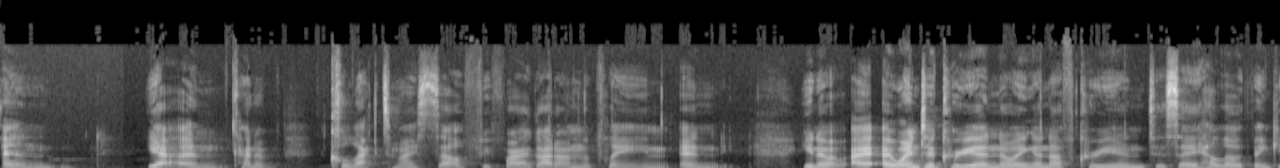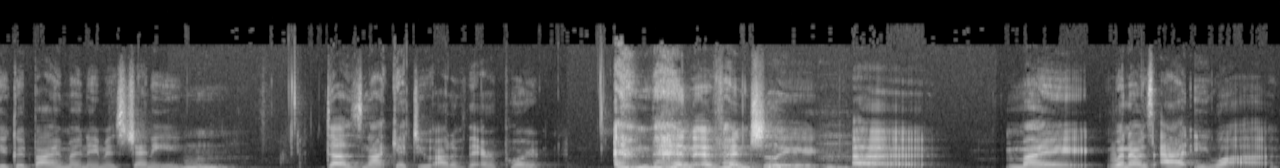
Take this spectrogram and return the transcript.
and yeah, and kind of collect myself before I got on the plane. And you know, I, I went to Korea knowing enough Korean to say hello, thank you, goodbye, my name is Jenny. Does not get you out of the airport. And then eventually, uh, my when I was at Ewha,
